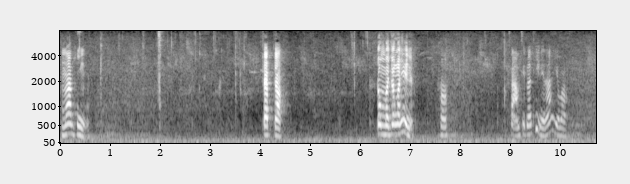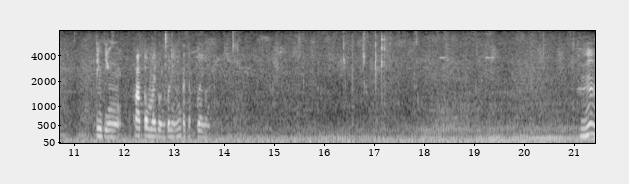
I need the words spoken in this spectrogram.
น้ำลายพุ่งแซ่บจ้ะ ต้มมาจังกะที่เนี่ยฮะสามสิบนาทีเนี่ยนะอย่ามาจริงๆ ถ้าต้มไว้โดนกว่านี้มันก็จะเปื่อยกว่านี้อืม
